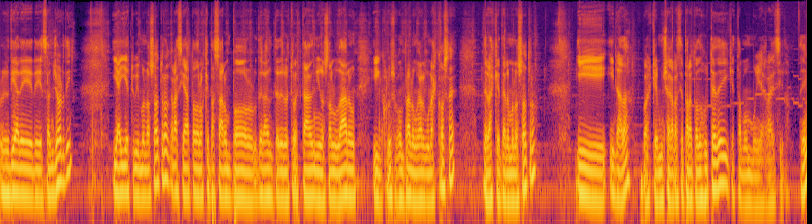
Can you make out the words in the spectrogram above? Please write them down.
el día de, San Jordi. Y ahí estuvimos nosotros, gracias a todos los que pasaron por delante de nuestro stand y nos saludaron, e incluso compraron algunas cosas de las que tenemos nosotros. Y, nada, pues que muchas gracias para todos ustedes y que estamos muy agradecidos. ¿eh?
